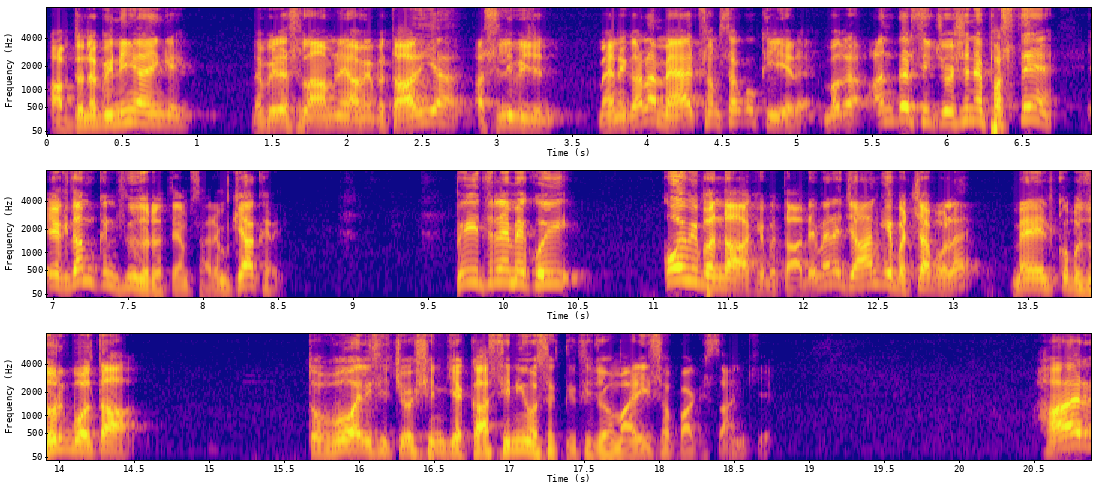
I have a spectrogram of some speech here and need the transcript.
آپ تو نبی نہیں آئیں گے۔ نبی علیہ السلام نے ہمیں بتا دیا اصلی ویژن۔ میں نے کہا نا، میتھ ہم سب کو کلیئر ہے، مگر اندر سچویشن ہے، پھنستے ہیں، ایک دم کنفیوز ہو رہتے ہیں ہم سارے۔ ہم کیا کریں؟ پھر اتنے میں کوئی کوئی بھی بندہ آ کے بتا دے، میں نے جان کے بچہ بولا ہے، میں ان کو بزرگ بولتا، تو وہ والی سچویشن کی عکاسی نہیں ہو سکتی تھی جو ہماری اس وقت پاکستان کی ہے۔ ہر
